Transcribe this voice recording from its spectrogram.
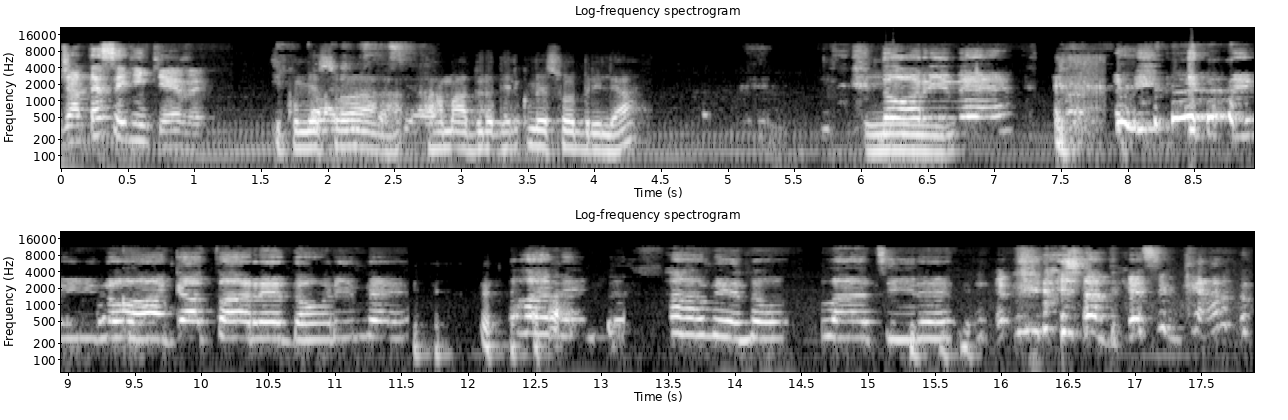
Já até sei quem que é, velho. E começou Paladino a, a armadura dele começou a brilhar. E- Dorime! Terino agapare dorime! Ameno, ameno, latire! Já desce o cara!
